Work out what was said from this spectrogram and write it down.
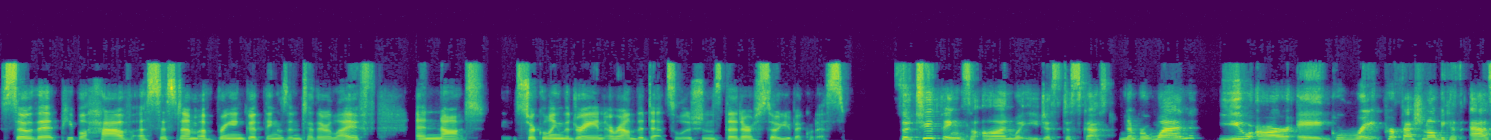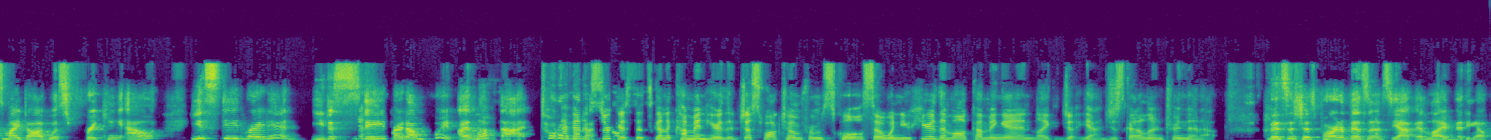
so that people have a system of bringing good things into their life and not circling the drain around the debt solutions that are so ubiquitous. So, two things on what you just discussed. Number one, you are a great professional because as my dog was freaking out, you stayed right in. You just stayed yeah. right on point. I love that. Total. I got a circus that's going to come in here that just walked home from school. So when you hear them all coming in, like, ju- yeah, just got to learn turn that out this is just part of business. Yep. And live video. Okay.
